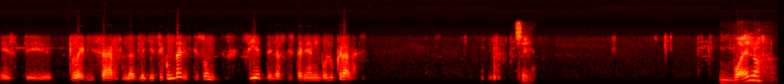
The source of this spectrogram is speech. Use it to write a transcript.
este revisar las leyes secundarias, que son siete las que estarían involucradas. Sí. Bueno,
